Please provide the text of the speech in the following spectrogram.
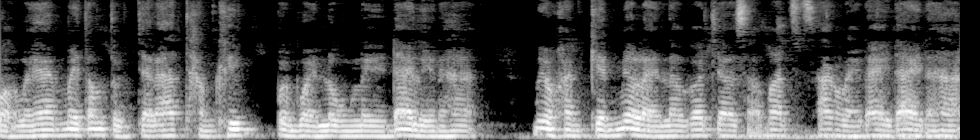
บอกเลยฮะไม่ต้องตกใจนะทำคลิปบ่อยๆลงเลยได้เลยนะฮะ เมื่อพันเกณฑ์เมื่อไหร่เราก็จะสามารถสร้างรายได้ได้นะฮะ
